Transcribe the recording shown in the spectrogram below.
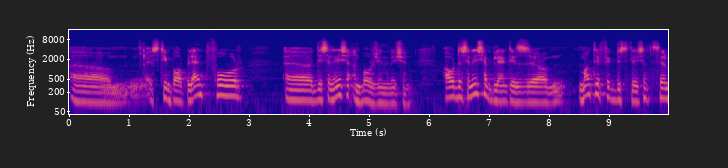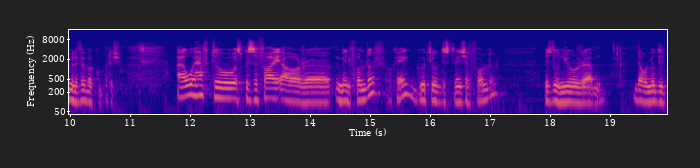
um, steam power plant for uh, desalination and power generation. Our desalination plant is um, multi-effect distillation thermal vapor compression. Uh, we have to specify our uh, main folder. Okay, go to your destination folder based on your um, downloaded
